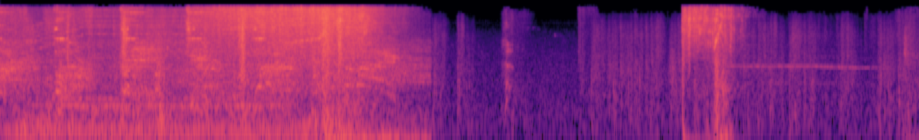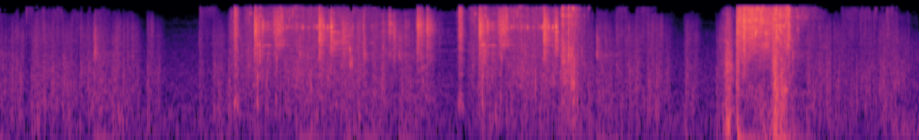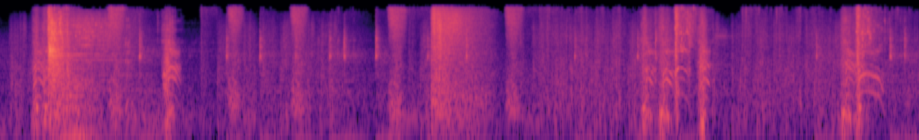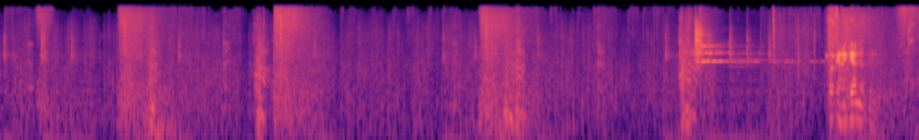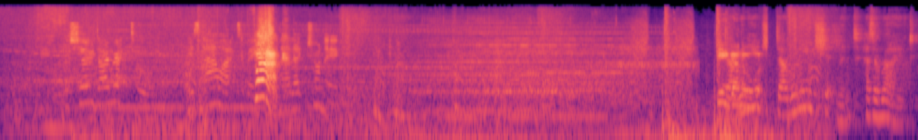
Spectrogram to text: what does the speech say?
Fucking, I got nothing. The show director is now activating Fuck! an electronic. He ain't got no. What- Darwinium shipment has arrived.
